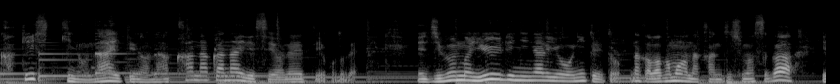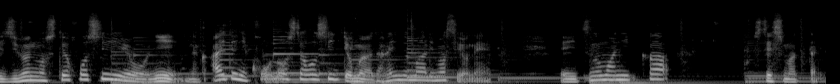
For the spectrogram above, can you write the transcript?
駆け引きのないというのはなかなかないですよねということで、え自分の有利になるようにというと、なんかわがままな感じしますが、え自分のしてほしいように、なんか相手に行動してほしいって思いは誰にでもありますよね。えいつの間にかしてしまったり、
